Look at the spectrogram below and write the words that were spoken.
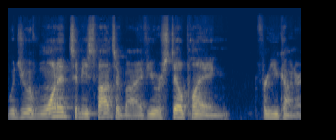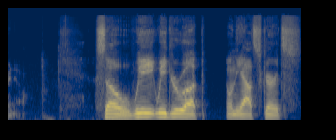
would you have wanted to be sponsored by if you were still playing for UConn right now? So we we grew up on the outskirts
